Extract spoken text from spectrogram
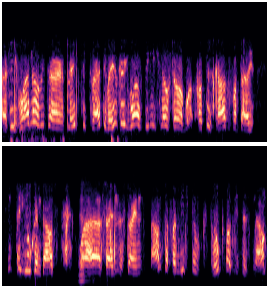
Also ich war noch, wie der letzte Zweite Weltkrieg war, bin ich noch so, hat das Kassen von der Hitlerjugend aus, war so ein, so ein Panzervernichtungstrupp, hat sich das genannt.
